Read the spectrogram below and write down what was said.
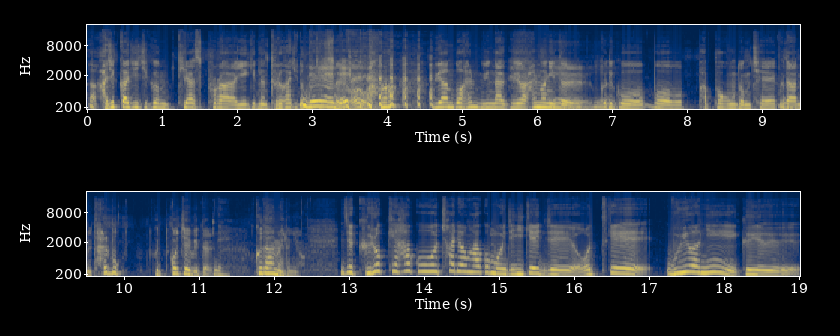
아직까지 지금 디아스포라 얘기는 들어가지도 네, 못했어요. 네. 위안부 할, 그 할머니들 네, 예. 그리고 뭐 바포 공동체 그다음에 네. 탈북 그 꽃제비들 네. 그다음에는요. 이제 그렇게 하고 촬영하고 뭐 이제 이게 이제 어떻게 우연히 그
